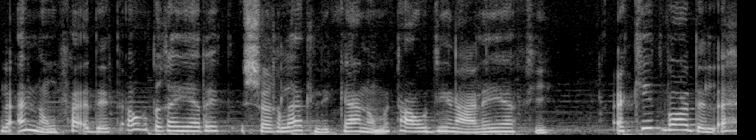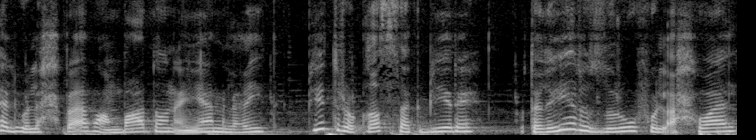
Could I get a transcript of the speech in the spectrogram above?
لأنه انفقدت أو تغيرت الشغلات اللي كانوا متعودين عليها فيه. أكيد بعد الأهل والأحباب عن بعضهم أيام العيد بيترك غصة كبيرة وتغيير الظروف والأحوال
